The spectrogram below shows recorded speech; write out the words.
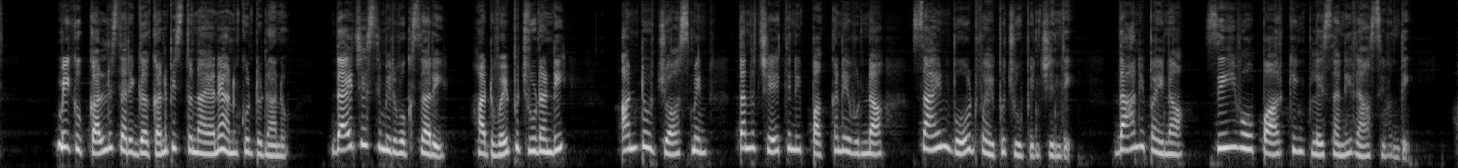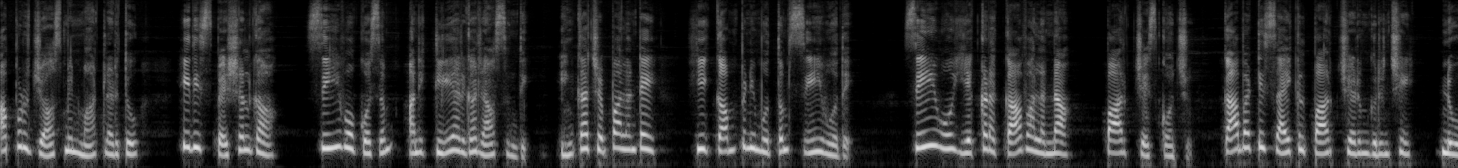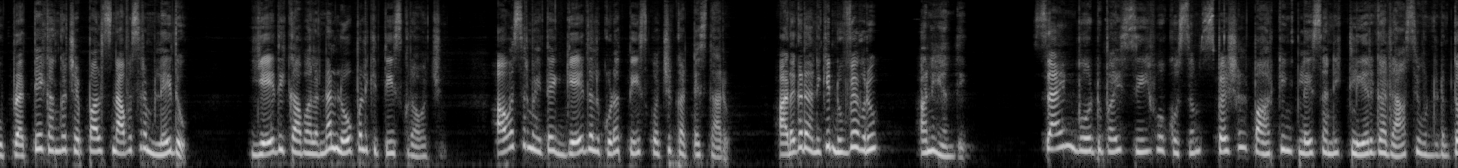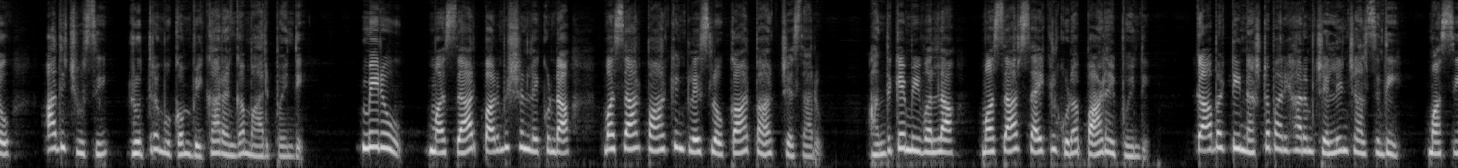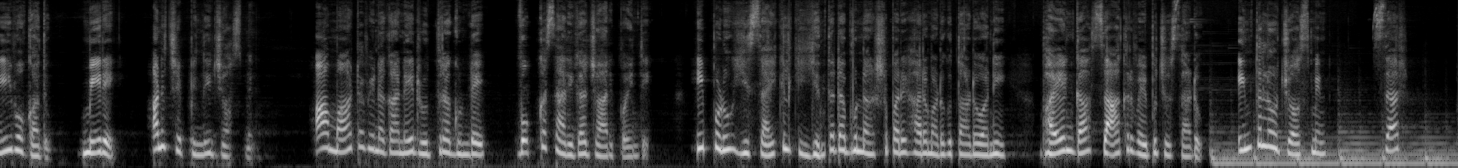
మీకు కళ్ళు సరిగ్గా కనిపిస్తున్నాయని అనుకుంటున్నాను. దయచేసి మీరు ఒకసారి అటువైపు చూడండి. అంటూ జాస్మిన్ తన చేతిని పక్కనే ఉన్న సైన్ బోర్డ్ వైపు చూపించింది. దానిపైన సీఈఓ పార్కింగ్ ప్లేస్ అని రాసి ఉంది. అప్పుడు జాస్మిన్ మాట్లాడుతూ ఇది స్పెషల్గా సీఈఓ కోసం అని క్లియర్గా రాసింది. ఇంకా చెప్పాలంటే ఈ కంపెనీ మొత్తం సీఈఓదే. సీఈఓ ఎక్కడ కావాలన్నా పార్క్ చేసుకోవచ్చు. కాబట్టి సైకిల్ పార్క్ చేయడం గురించి నువ్వు ప్రత్యేకంగా చెప్పాల్సిన అవసరం లేదు. ఏది కావాలన్నా లోపలికి తీసుకురావచ్చు. అవసరమైతే గేదెలు కూడా తీసుకొచ్చి కట్టేస్తారు. అడగడానికి నువ్వెవరు? అని అంది. సైన్ బోర్డుపై సీఈఓ కోసం స్పెషల్ పార్కింగ్ ప్లేస్ అని క్లియర్గా రాసి ఉండడంతో అది చూసి రుద్రముఖం వికారంగా మారిపోయింది. మీరు మా సార్ పర్మిషన్ లేకుండా మా సార్ పార్కింగ్ ప్లేస్లో కార్ పార్క్ చేశారు. అందుకే మీ వల్ల మా సార్ సైకిల్ కూడా పాడైపోయింది. కాబట్టి నష్టపరిహారం చెల్లించాల్సింది మా సీఈఓ కాదు. మీరే అని చెప్పింది జాస్మిన్. ఆ మాట వినగానే రుద్రగుండె ఒక్కసారిగా జారిపోయింది. ఇప్పుడు ఈ సైకిల్కి ఎంత డబ్బు నష్టపరిహారం అడుగుతాడో అని భయంగా సాగర్ వైపు చూశాడు. ఇంతలో జాస్మిన్ సార్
